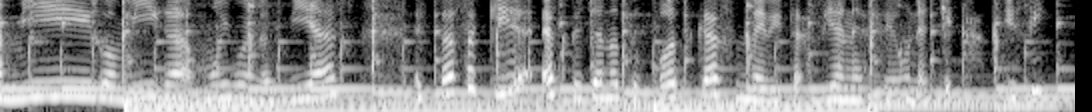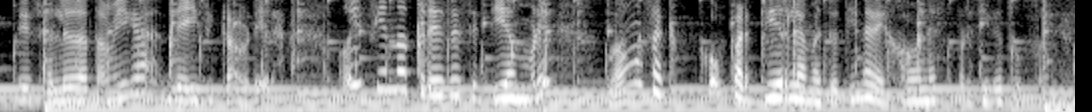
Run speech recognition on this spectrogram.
amigo, amiga, muy buenos días. Estás aquí escuchando tu podcast Meditaciones de una chica. Y sí, te saluda tu amiga Daisy Cabrera. Hoy siendo 3 de septiembre, vamos a compartir la matutina de jóvenes Persigue tus sueños.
